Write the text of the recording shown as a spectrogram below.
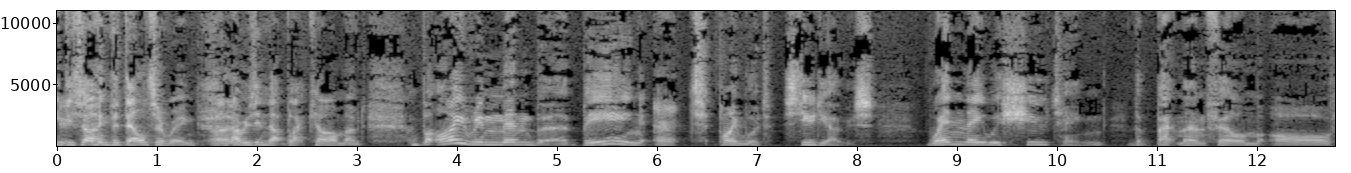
He designed the Delta Wing. Oh. I was in that black car mode. But I remember being at Pinewood Studios when they were shooting the Batman film of,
